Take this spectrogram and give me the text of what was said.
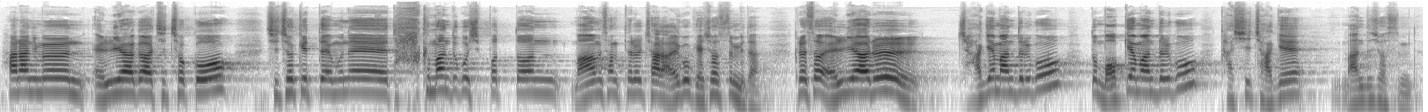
하나님은 엘리야가 지쳤고 지쳤기 때문에 다 그만두고 싶었던 마음 상태를 잘 알고 계셨습니다. 그래서 엘리야를 자게 만들고 또 먹게 만들고 다시 자게 만드셨습니다.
